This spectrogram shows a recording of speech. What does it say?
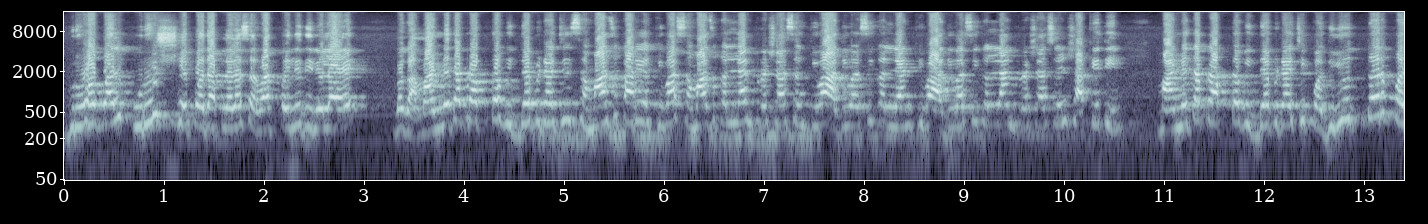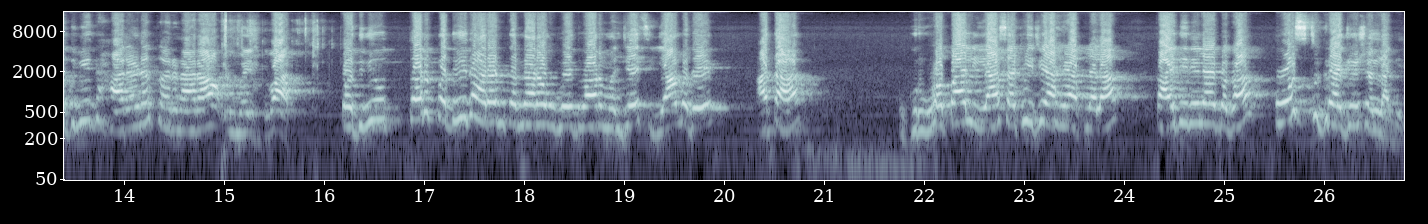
गृहपाल पुरुष हे पद आपल्याला सर्वात पहिले दिलेलं आहे. बघा मान्यता प्राप्त विद्यापीठाची समाज कार्य किंवा समाज कल्याण प्रशासन किंवा आदिवासी कल्याण किंवा आदिवासी कल्याण प्रशासन शाखेतील मान्यता प्राप्त विद्यापीठाची पदव्युत्तर पदवी धारण करणारा उमेदवार. पदव्युत्तर पदवी धारण करणारा उमेदवार म्हणजेच यामध्ये आता गृहपाल यासाठी जे आहे आपल्याला काय दिलेलं आहे बघा पोस्ट ग्रॅज्युएशन लागेल.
